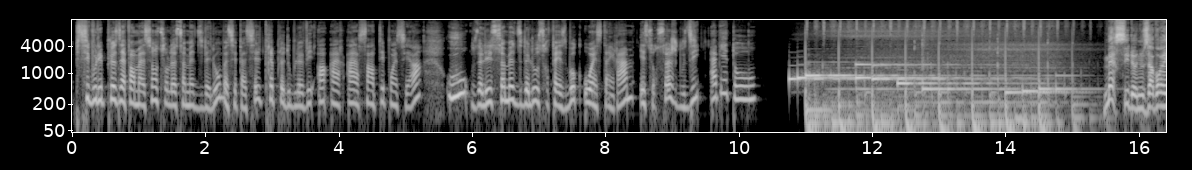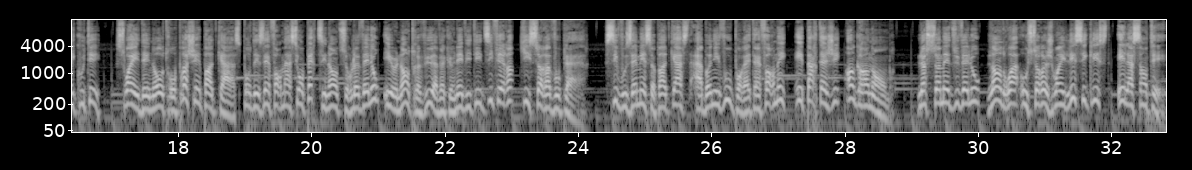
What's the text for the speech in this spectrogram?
Puis si vous voulez plus d'informations sur le sommet du vélo, ben, c'est facile, www.arrsanté.ca ou vous allez Sommet du vélo sur Facebook ou Instagram. Et sur ce, je vous dis à bientôt. Merci de nous avoir écoutés. Soyez des nôtres au prochain podcast pour des informations pertinentes sur le vélo et une entrevue avec un invité différent qui saura vous plaire. Si vous aimez ce podcast, abonnez-vous pour être informé et partagez en grand nombre le sommet du vélo, l'endroit où se rejoignent les cyclistes et la santé.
